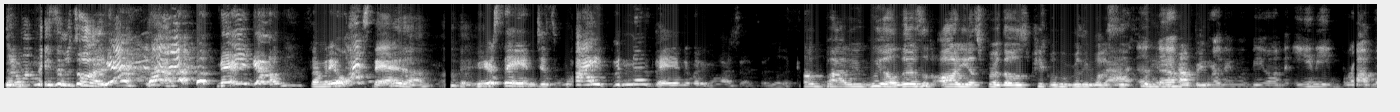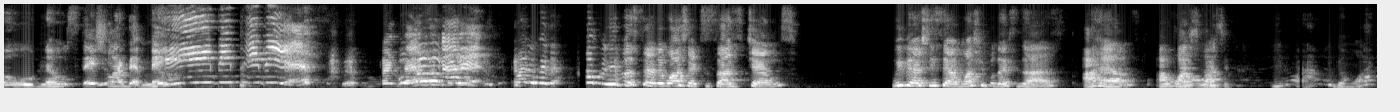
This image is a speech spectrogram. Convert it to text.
Sit on my face in the toilet. Yeah. there you go. Somebody will watch that. Yeah. Okay. You're saying just wipe and nothing. Nobody gonna watch that. Somebody will. There's an audience for those people who really want to see enough happy. where they would be on any Bravo no station like that. Maybe PBS. But that's about it. Wait a minute. How many of us said to watch exercise channels? We've actually said watch people exercise. I have. I've watched I'll watch it. You know? I don't even watch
